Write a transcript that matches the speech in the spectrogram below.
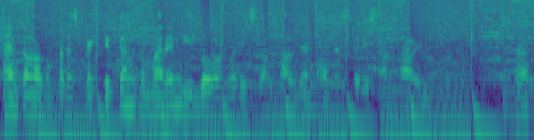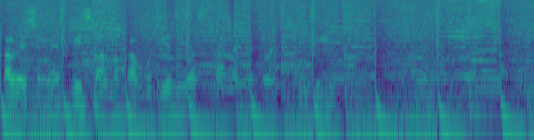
Kan kalau ke perspektif kan kemarin di bawah horizontal dan atas horizontal ya. Nah kalau isometri selama kamu di ruas kanan dan ruas kiri dan membuat nah,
